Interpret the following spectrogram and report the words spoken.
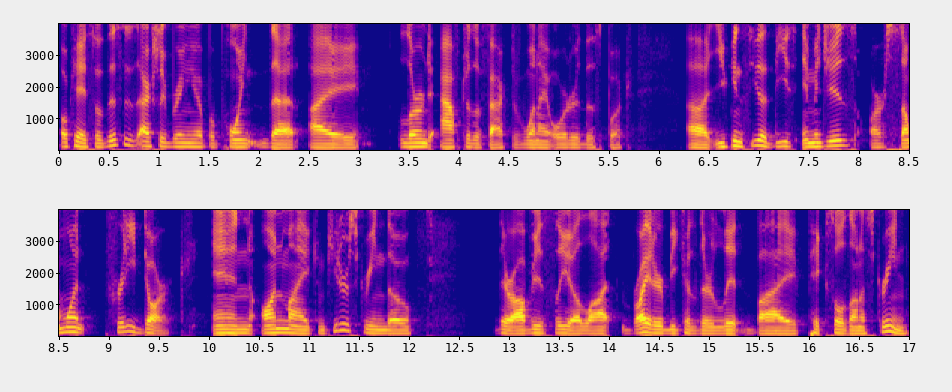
okay, so this is actually bringing up a point that I learned after the fact of when I ordered this book. Uh, you can see that these images are somewhat pretty dark. And on my computer screen, though, they're obviously a lot brighter because they're lit by pixels on a screen.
